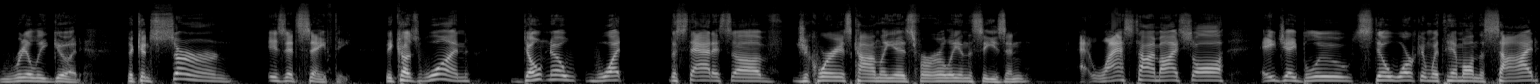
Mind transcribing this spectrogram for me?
really good. The concern is at safety because, one, don't know what the status of Jaquarius Conley is for early in the season. Last time I saw AJ Blue still working with him on the side.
